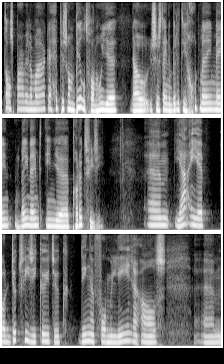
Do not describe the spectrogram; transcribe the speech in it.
tastbaar willen maken. Heb je zo'n beeld van hoe je nou sustainability goed mee, mee, meeneemt in je productvisie? Um, ja, in je productvisie kun je natuurlijk dingen formuleren als ehm,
